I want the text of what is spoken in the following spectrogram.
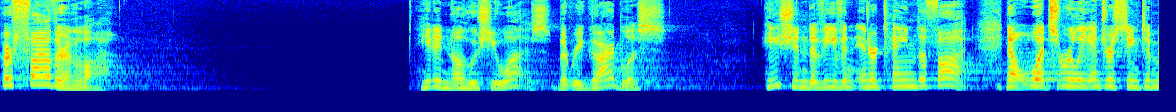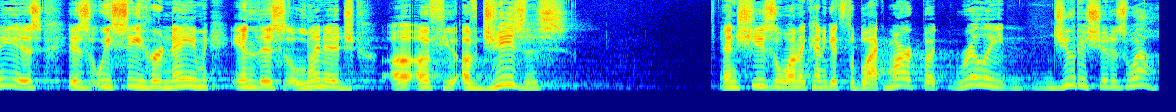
her father in law. He didn't know who she was, but regardless, he shouldn't have even entertained the thought. Now, what's really interesting to me is, is we see her name in this lineage uh, of, of Jesus, and she's the one that kind of gets the black mark, but really, Judah should as well.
